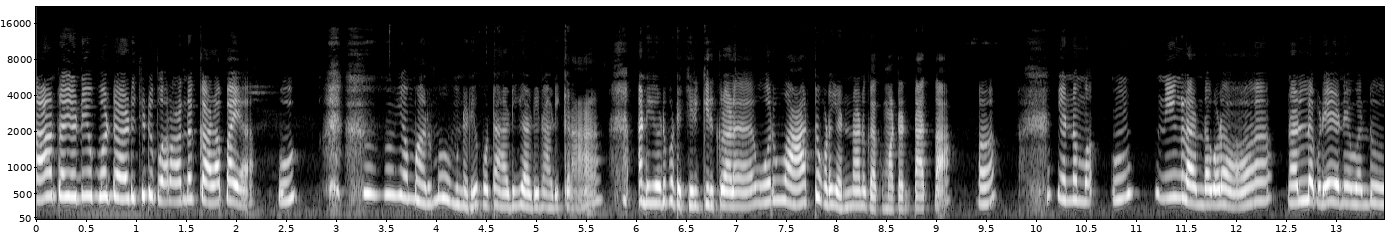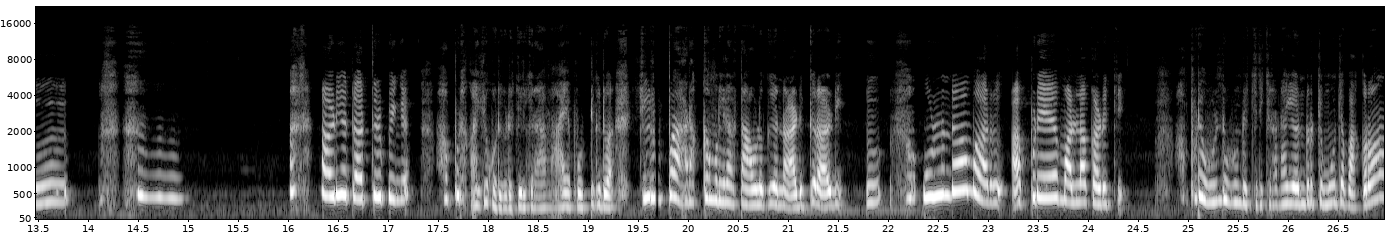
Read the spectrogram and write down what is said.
நான் என்னைய போட்டு அடிச்சுட்டு போகிறான் அந்த கலப்பையா. என் மருமக முன்னாடியே போட்டு அடி அடின்னு அடிக்கிறான் அந்த எடுபட்ட சிரிக்கி ஒரு வார்த்தை கூட என்னன்னு கேட்க மாட்டேன் தாத்தா. ஆ என்னம்மா ம் நீங்களா இருந்தால் கூட நல்லபடியாக என்னை வந்து அடியை தத்துருப்பீங்க அப்படி கையை கொண்டு கிடச்சிருக்கிறா வாயை பொட்டிக்கிட்டு வா சிரிப்பை அடக்க முடியலட்டா அவளுக்கு. என்ன அடிக்கிற அடி. உளுண்டா பாரு. அப்படியே மல்லா கடிச்சு அப்படியே உண்டு உண்டு வச்சிருக்கிறா நான் எந்திரிச்சு மூச்சை பார்க்குறோம்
